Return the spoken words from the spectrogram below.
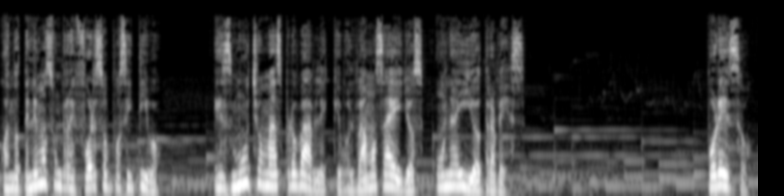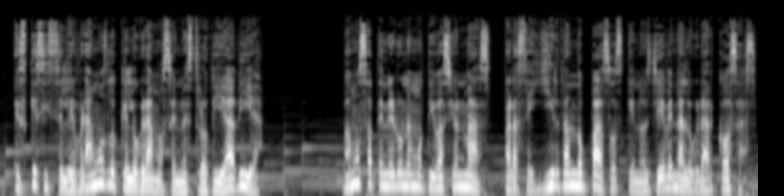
Cuando tenemos un refuerzo positivo, es mucho más probable que volvamos a ellos una y otra vez. Por eso es que si celebramos lo que logramos en nuestro día a día, vamos a tener una motivación más para seguir dando pasos que nos lleven a lograr cosas.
